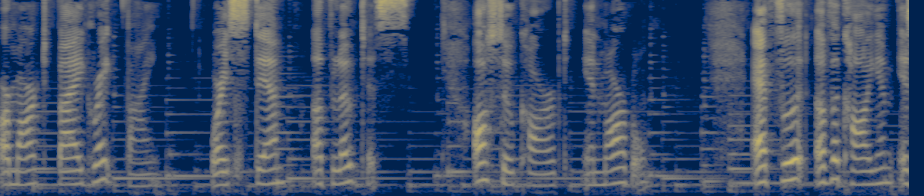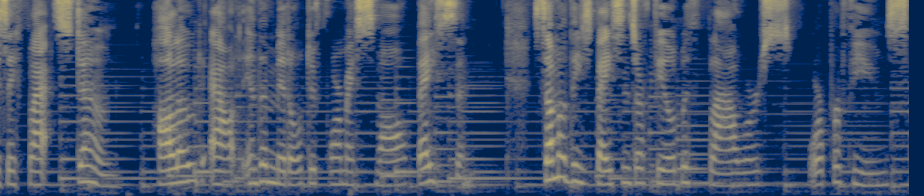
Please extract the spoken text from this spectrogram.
are marked by a grapevine or a stem of lotus, also carved in marble. At foot of the column is a flat stone, hollowed out in the middle to form a small basin. Some of these basins are filled with flowers or perfumes.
